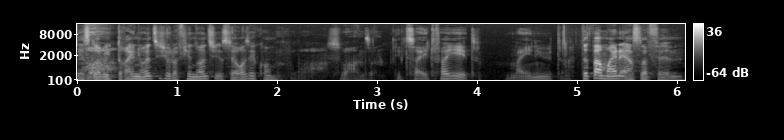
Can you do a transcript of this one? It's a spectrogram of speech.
Der ist, glaube ich, 93 oder 94 ist der rausgekommen. Boah, das ist Wahnsinn. Die Zeit vergeht. Meine Güte. Das war mein erster Film.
